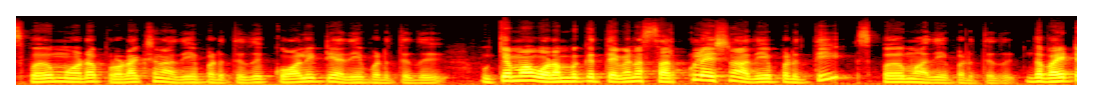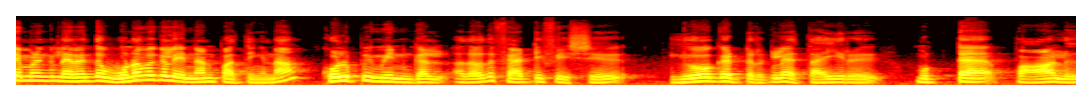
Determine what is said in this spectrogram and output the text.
ஸ்பெர்மோட ப்ரொடக்ஷன் அதிகப்படுத்துது குவாலிட்டி அதிகப்படுத்துது. முக்கியமாக உடம்புக்கு தேவையான சர்க்குலேஷன் அதிகப்படுத்தி ஸ்பெர்ம் அதிகப்படுத்துது. இந்த வைட்டமின்கள் நிறைந்த உணவுகள் என்னன்னு பார்த்தீங்கன்னா கொழுப்பு மீன்கள் அதாவது ஃபேட்டி ஃபிஷ்ஷு யோகட் இருக்குல்ல தயிர் முட்டை பால்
